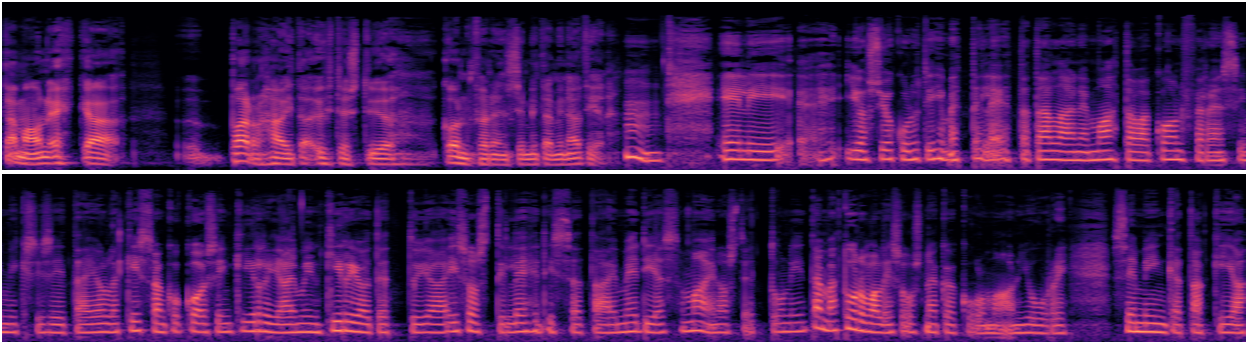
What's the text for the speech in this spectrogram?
tämä on ehkä parhaita yhteistyökonferenssi, mitä minä tiedän. Mm. Eli eh, jos joku nyt ihmettelee, että tällainen mahtava konferenssi, miksi siitä ei ole kissan kokoisin kirjaimin kirjoitettu ja isosti lehdissä tai mediassa mainostettu, niin tämä turvallisuusnäkökulma on juuri se, minkä takia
